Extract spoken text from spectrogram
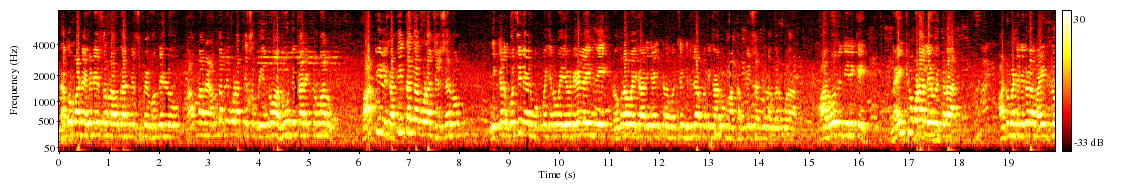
దగ్గుపాటి వెంకటేశ్వరరావు గారిని తీసుకుపోయి వందేళ్ళు రామారాయణ అందరినీ కూడా తీసుకుపోయి ఎన్నో అభివృద్ధి కార్యక్రమాలు పార్టీలకు అతీతంగా కూడా చేశాను. ఇక్కడికి వచ్చి నేను ముప్పై ఇరవై ఏడేళ్ళు అయింది రఘురామయ్య గారి ఇక్కడ వచ్చి గిరిజాపతి గారు మా కమిటీ సభ్యులందరూ కూడా. ఆ రోజు దీనికి లైట్లు కూడా లేవు ఇక్కడ. అటువంటిది కూడా లైట్లు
